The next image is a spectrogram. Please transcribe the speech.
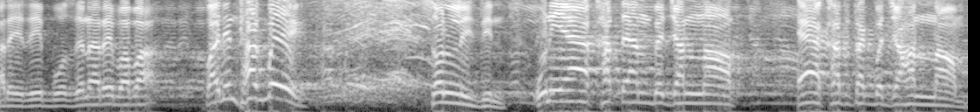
আরে রে, বোঝে না রে বাবা। কয়দিন থাকবে? চল্লিশ দিন। উনি এক হাতে আনবে জান্নাত, এক হাতে থাকবে জাহান্নাম।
